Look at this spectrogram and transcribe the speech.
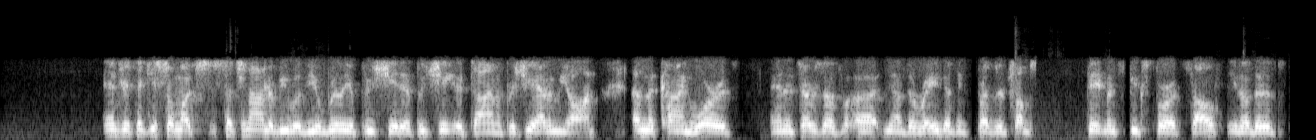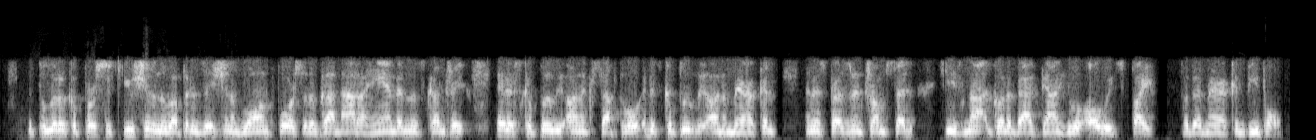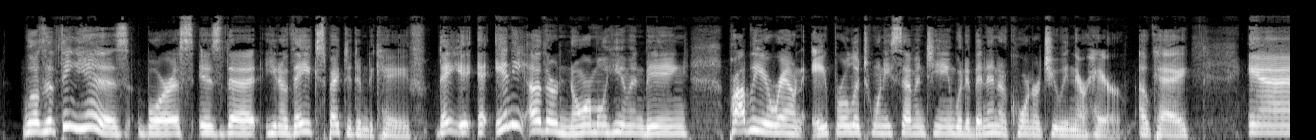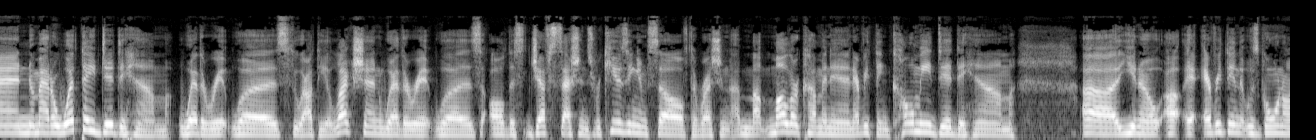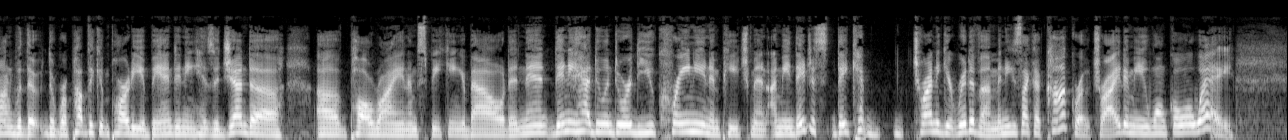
Andrew, thank you so much. It's such an honor to be with you. Really appreciate it. Appreciate your time. Appreciate having me on and the kind words. And in terms of uh, you know the raid, I think President Trump's statement speaks for itself. You know, there's the political persecution and the weaponization of law enforcement have gotten out of hand in this country. It is completely unacceptable. It is completely un-American. And as President Trump said, he's not going to back down. He will always fight for the American people. Well, the thing is, Boris, is that, you know, they expected him to cave. They, any other normal human being, probably around April of 2017 would have been in a corner chewing their hair. Okay. And no matter what they did to him, whether it was throughout the election, whether it was all this Jeff Sessions recusing himself, the Russian uh, Mueller coming in, everything Comey did to him, uh, you know, uh, everything that was going on with the, the Republican Party abandoning his agenda, uh, Paul Ryan, I'm speaking about. And then, then he had to endure the Ukrainian impeachment. I mean, they just, they kept trying to get rid of him and he's like a cockroach, right? I mean, he won't go away.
